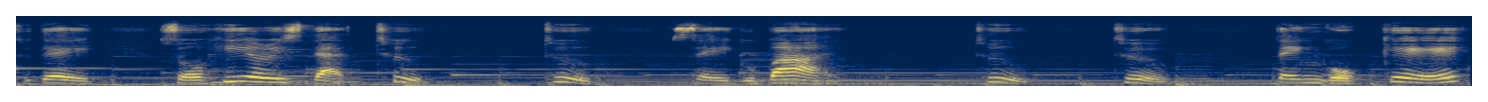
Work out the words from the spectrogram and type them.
today. So here is that to. To say goodbye. To. To. Tengo que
